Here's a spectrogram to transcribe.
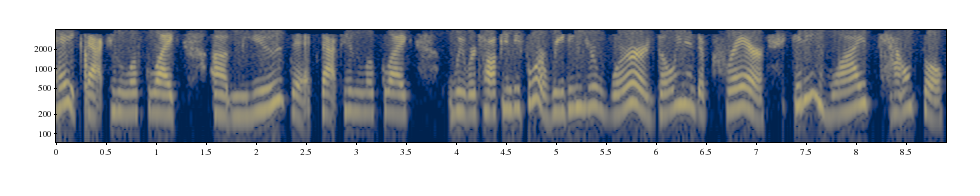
take. That can look like uh, music. That can look like we were talking before, reading your word, going into prayer, getting wise counsel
